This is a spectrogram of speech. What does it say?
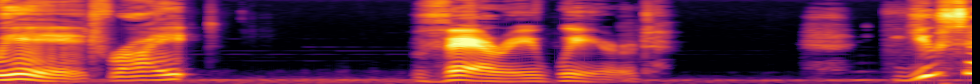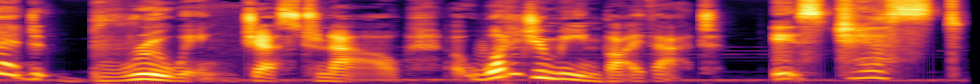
weird, right? Very weird. You said brewing just now. What did you mean by that? It's just.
